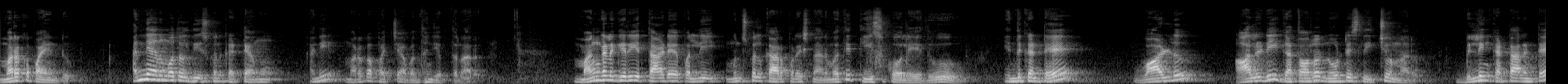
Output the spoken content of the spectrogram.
మరొక పాయింట్. అన్ని అనుమతులు తీసుకొని కట్టాము అని మరొక పచ్చి అబద్ధం చెప్తున్నారు. మంగళగిరి తాడేపల్లి మున్సిపల్ కార్పొరేషన్ అనుమతి తీసుకోలేదు. ఎందుకంటే వాళ్ళు ఆల్రెడీ గతంలో నోటీసులు ఇచ్చి ఉన్నారు. బిల్డింగ్ కట్టాలంటే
